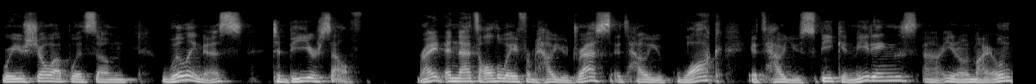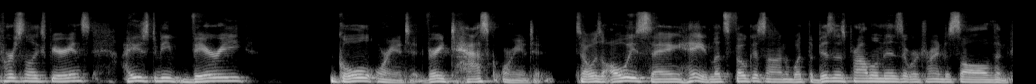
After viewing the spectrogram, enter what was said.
where you show up with some willingness to be yourself. Right. And that's all the way from how you dress, it's how you walk, it's how you speak in meetings. Uh, you know, in my own personal experience, I used to be very goal oriented, very task oriented. So I was always saying, hey, let's focus on what the business problem is that we're trying to solve. And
